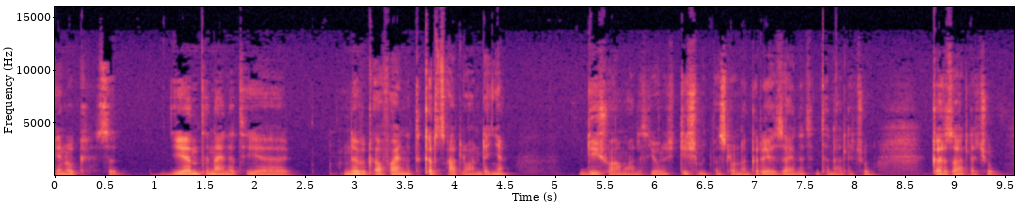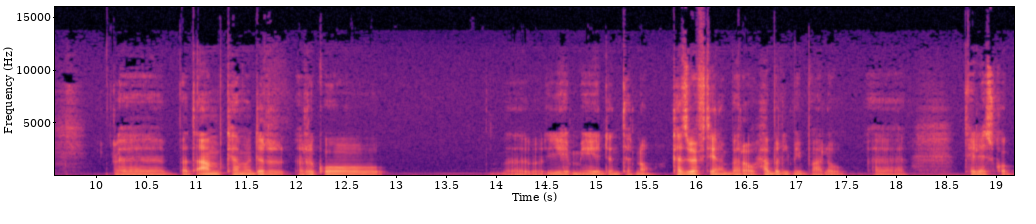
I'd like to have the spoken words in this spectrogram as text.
ሄኖክ የእንትን አይነት የንብ ቀፎ አይነት ቅርጽ አለው አንደኛ ዲሿ ማለት የሆነች ዲሽ የምትመስለው ነገር የዛ አይነት እንትን አለችው ቅርጽ አለችው። በጣም ከምድር ርቆ የሚሄድ እንትን ነው። ከዚህ በፊት የነበረው ሀብል የሚባለው ቴሌስኮፕ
